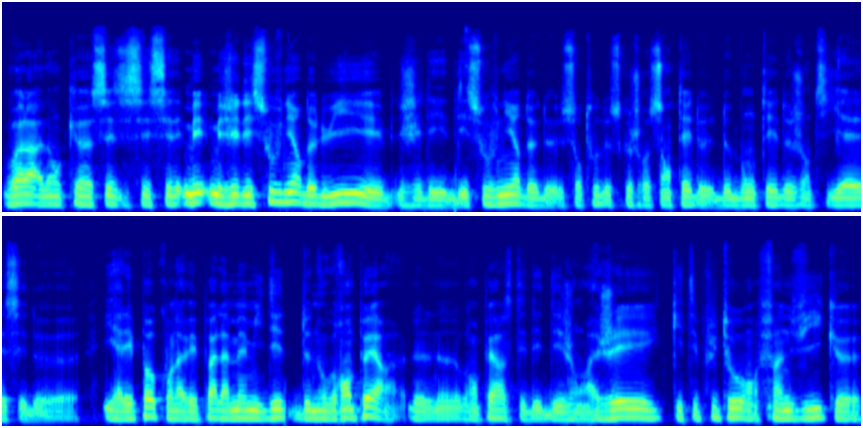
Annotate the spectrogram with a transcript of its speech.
Voilà, donc euh, c'est, c'est, mais, mais j'ai des souvenirs de lui et j'ai des, des souvenirs de, surtout de ce que je ressentais de, bonté, de gentillesse et de. Et à l'époque, on n'avait pas la même idée de nos grands-pères. Nos grands-pères, c'était des, des gens âgés qui étaient plutôt en fin de vie que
